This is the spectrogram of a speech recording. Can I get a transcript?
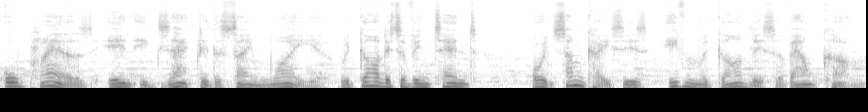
all players in exactly the same way, regardless of intent or in some cases even regardless of outcome.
